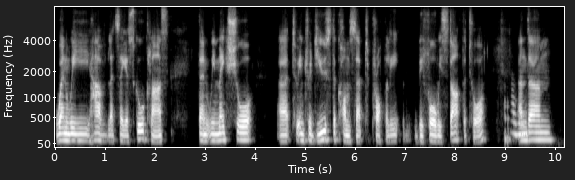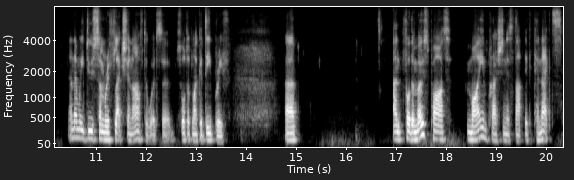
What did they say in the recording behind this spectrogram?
when we have, let's say, a school class, then we make sure uh, to introduce the concept properly before we start the tour, Mhm. and um, and then we do some reflection afterwards, uh, sort of like a debrief. Uh, and for the most part, my impression is that it connects.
